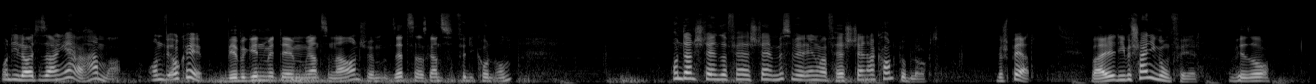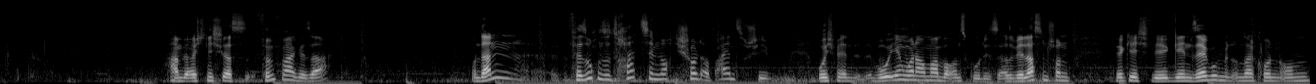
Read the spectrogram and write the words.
Und die Leute sagen, ja, haben wir. Und wir, okay, wir beginnen mit dem ganzen Lounge, wir setzen das Ganze für die Kunden um und dann stellen sie feststellen, müssen wir irgendwann feststellen, Account geblockt, gesperrt, weil die Bescheinigung fehlt. Wir so, haben wir euch nicht das fünfmal gesagt? Und dann versuchen sie trotzdem noch die Schuld auf einen zu schieben, wo, ich mir, wo irgendwann auch mal bei uns gut ist. Also wir lassen schon wirklich, wir gehen sehr gut mit unseren Kunden um.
